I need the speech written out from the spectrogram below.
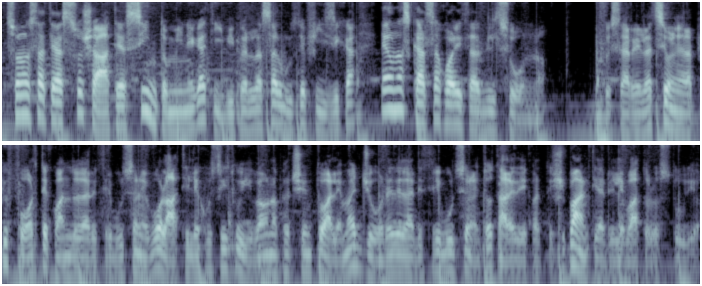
sono state associate a sintomi negativi per la salute fisica e a una scarsa qualità del sonno. Questa relazione era più forte quando la retribuzione volatile costituiva una percentuale maggiore della retribuzione totale dei partecipanti, ha rilevato lo studio.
